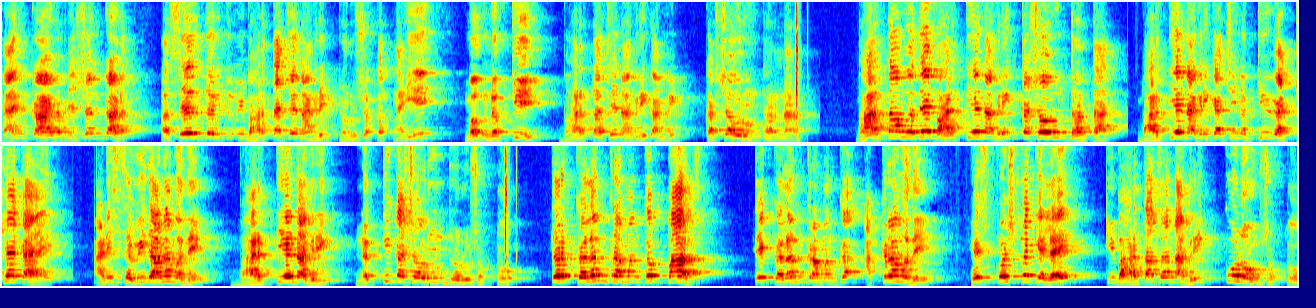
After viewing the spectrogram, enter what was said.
PAN card ration card असेल तरी तुम्ही भारताचे नागरिक ठरू शकत नाही. मग नक्की भारताचे नागरिक आम्ही कशावरून ठरणार? भारतामध्ये भारतीय नागरिक कशावरून ठरतात? भारतीय नागरिकाची नक्की व्याख्या काय? आणि संविधानामध्ये भारतीय नागरिक नक्की कशावरून ठरू शकतो? तर कलम क्रमांक पाच ते कलम क्रमांक अकरा मध्ये हे स्पष्ट केलंय की भारताचा नागरिक कोण होऊ शकतो?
